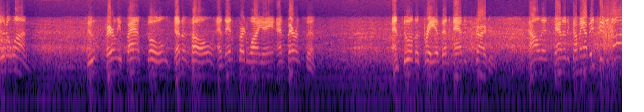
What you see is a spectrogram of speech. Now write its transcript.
two to one. Two fairly fast goals, Dennis Hull and then Cournoyer and Berenson. And two of the three have been added starters. Now then Canada coming up. It's shooting. Oh,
